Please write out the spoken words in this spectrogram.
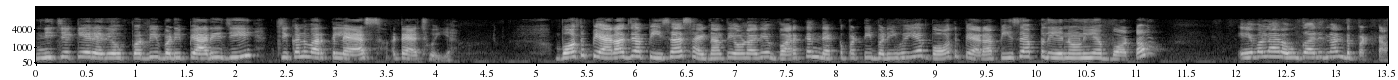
ਨੀਚੇ ਘੇਰੇ ਦੇ ਉੱਪਰ ਵੀ ਬੜੀ ਪਿਆਰੀ ਜੀ ਚਿਕਨ ਵਰਕ ਲੈਸ ਅਟੈਚ ਹੋਈ ਹੈ। ਬਹੁਤ ਪਿਆਰਾ ਜਿਹਾ ਪੀਸ ਹੈ, ਸਾਈਡਾਂ ਤੇ ਆਉਣਾ ਇਹਦੇ ਵਰਕ ਨੈਕ ਪੱਟੀ ਬਣੀ ਹੋਈ ਹੈ। ਬਹੁਤ ਪਿਆਰਾ ਪੀਸ ਹੈ ਪਲੇਨ ਆਉਣੀ ਹੈ ਬਾਟਮ ਇਹ ਵਾਲਾ ਰਹੂਗਾ ਇਹਦੇ ਦੁਪੱਟਾ।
